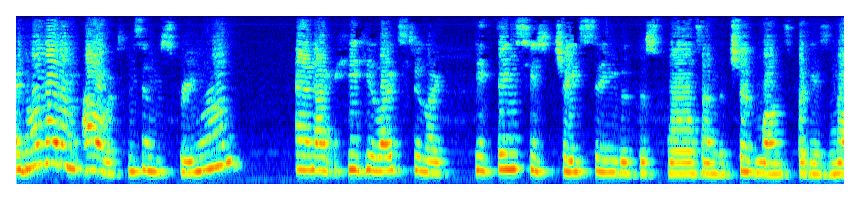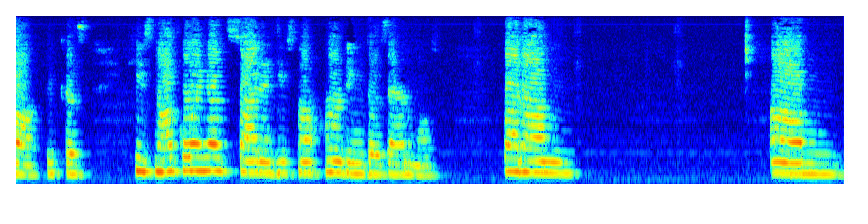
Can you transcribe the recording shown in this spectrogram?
I don't let him out. He's in the screen room, and I, he he likes to like he thinks he's chasing the, the squirrels and the chipmunks, but he's not because he's not going outside and he's not hurting those animals. But um um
